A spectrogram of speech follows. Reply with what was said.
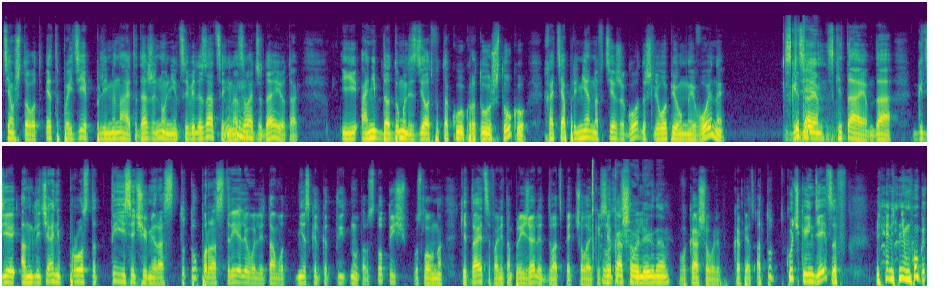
тем, что вот это, по идее, племена, это даже, ну, не цивилизация, не называть же, да, ее так. И они додумались сделать вот такую крутую штуку, хотя примерно в те же годы шли опиумные войны. С где- Китаем. С Китаем, да. Где англичане просто тысячами рас, ту- тупо расстреливали там вот несколько ты, ну там 100 тысяч, условно, китайцев. Они там приезжали, 25 человек, и всех Выкашивали их, да. выкашивали, капец. А тут кучка индейцев, и они не могут...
